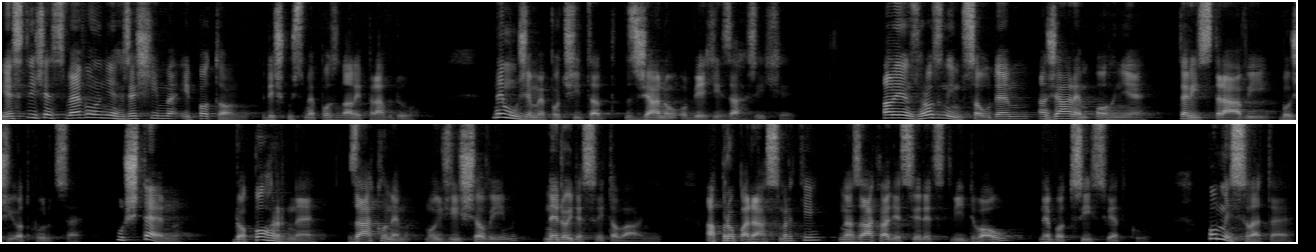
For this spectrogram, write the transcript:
Jestliže svévolně hřešíme i potom, když už jsme poznali pravdu, nemůžeme počítat s žádnou obětí za hříchy, ale jen s hrozným soudem a žárem ohně, který stráví boží odpůrce. Už ten, kdo pohrdne zákonem Mojžíšovým, nedojde slitování a propadá smrti na základě svědectví dvou nebo tří svědků. Pomyslete,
